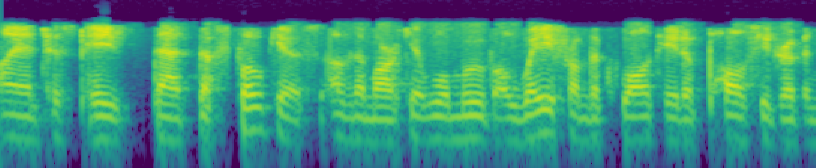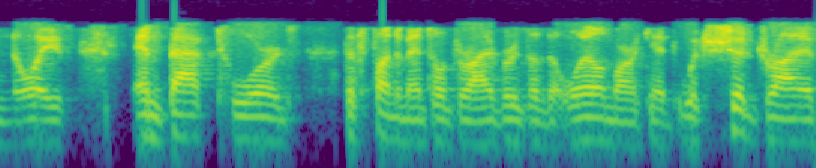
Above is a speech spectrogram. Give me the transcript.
I anticipate that the focus of the market will move away from the qualitative policy-driven noise and back towards the fundamental drivers of the oil market, which should drive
